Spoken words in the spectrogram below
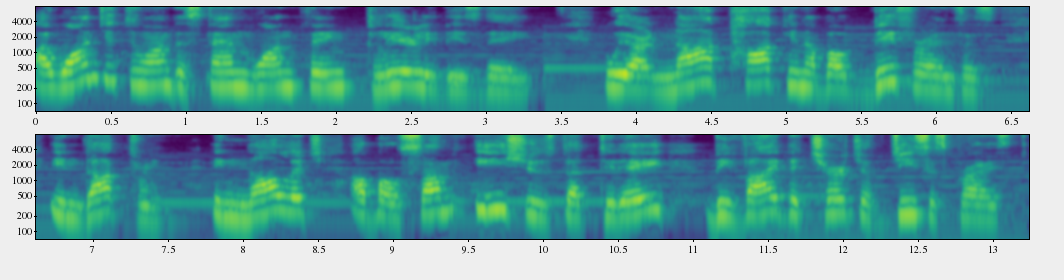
I want you to understand one thing clearly this day. We are not talking about differences in doctrine, in knowledge about some issues that today divide the Church of Jesus Christ.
